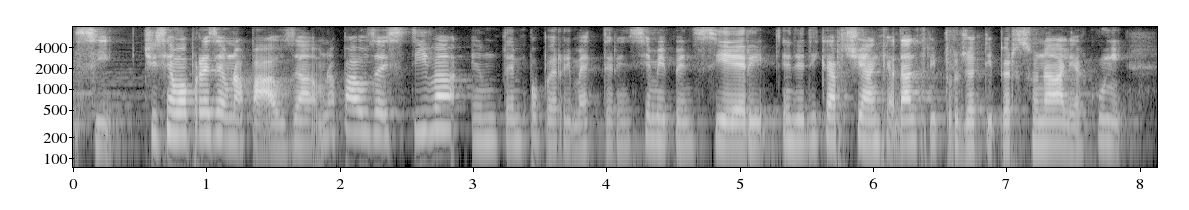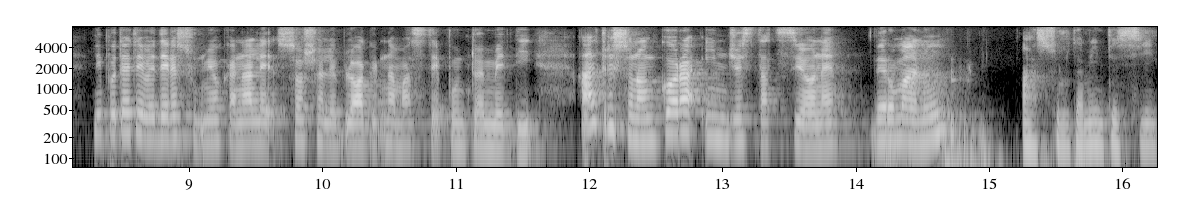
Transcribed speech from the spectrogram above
Sì, ci siamo prese una pausa, una pausa estiva e un tempo per rimettere insieme i pensieri e dedicarci anche ad altri progetti personali, alcuni li potete vedere sul mio canale social e blog namaste.md, altri sono ancora in gestazione, vero Manu? Assolutamente sì.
